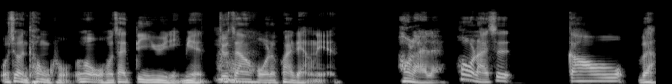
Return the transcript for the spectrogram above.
我就很痛苦，因为我活在地狱里面，就这样活了快两年。后来嘞，后来是。高不是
